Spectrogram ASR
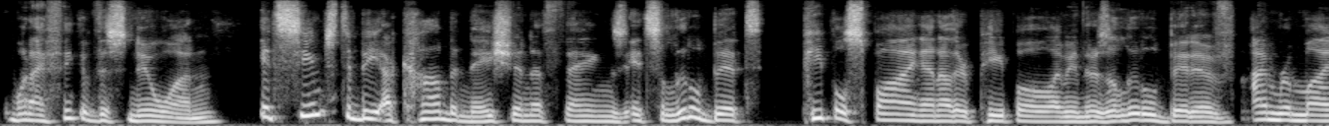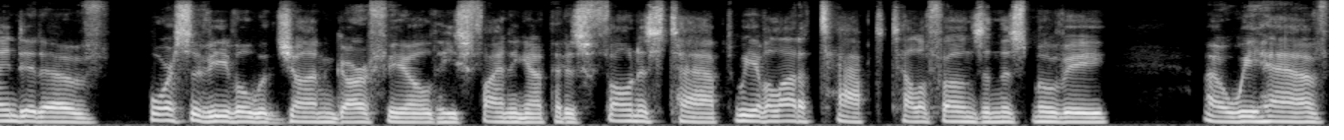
when I think of this new one, it seems to be a combination of things. It's a little bit people spying on other people. I mean, there's a little bit of I'm reminded of Force of Evil with John Garfield. He's finding out that his phone is tapped. We have a lot of tapped telephones in this movie. Uh, we have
